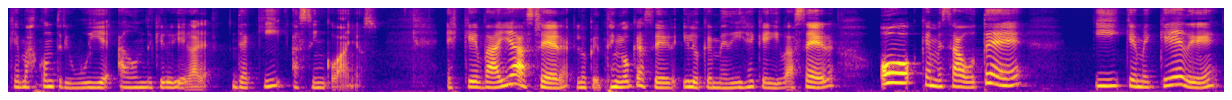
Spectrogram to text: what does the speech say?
que más contribuye a dónde quiero llegar de aquí a cinco años? Es que vaya a hacer lo que tengo que hacer y lo que me dije que iba a hacer, o que me sabotee y que me quede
